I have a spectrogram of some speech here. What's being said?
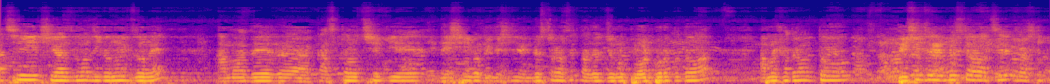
আছি সিরাজগঞ্জ ইকোনমিক জোনে আমাদের কাজটা হচ্ছে গিয়ে দেশি বা বিদেশি ইনভেস্টর আছে তাদের জন্য প্লট বরাদ্দ দেওয়া। আমরা সাধারণত দেশি যে ইনভেস্টর আছে বা শিল্প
